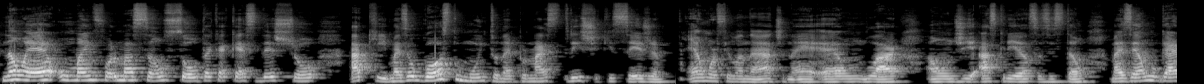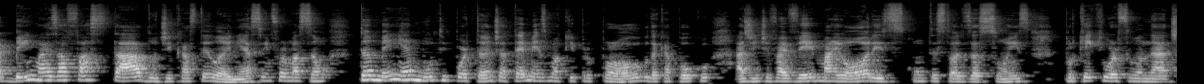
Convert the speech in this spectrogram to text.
não é uma informação solta que a Cassie deixou aqui, mas eu gosto muito, né, por mais triste que seja, é um orfanato, né, é um lar onde as crianças estão, mas é um lugar bem mais afastado de Castellani. Essa informação também é muito importante, até mesmo aqui para o prólogo. Daqui a pouco a gente vai ver maiores contextualizações, por que, que o orfanato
